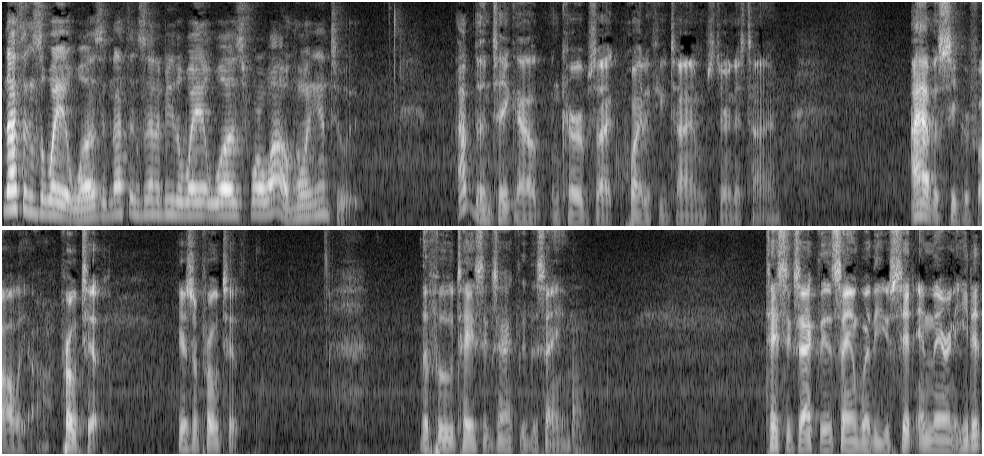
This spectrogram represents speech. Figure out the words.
Nothing's the way it was, and nothing's going to be the way it was for a while going into it. I've done takeout and curbside quite a few times during this time. I have a secret for all of y'all. Pro tip. Here's a pro tip. The food tastes exactly the same. Tastes exactly the same whether you sit in there and eat it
